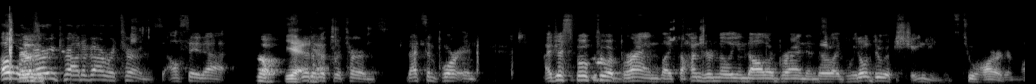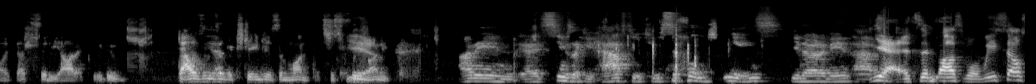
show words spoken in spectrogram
Oh, we're very proud of our returns. I'll say that. Oh, yeah. Good with returns. That's important. I just spoke to a brand, like a hundred million dollar brand, and they're like, "We don't do exchanges; it's too hard." I'm like, "That's idiotic. We do thousands yeah. of exchanges a month. It's just free yeah. money." I mean, it seems like you have to if you sell jeans. You know what I mean? Uh, yeah, it's impossible. We sell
